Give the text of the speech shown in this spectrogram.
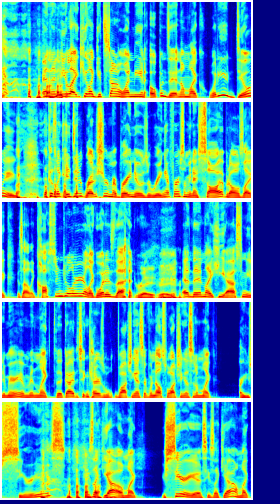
and then he like he like gets down on one knee and opens it, and I'm like, what are you doing? Because like it didn't register in my brain it was a ring at first. I mean, I saw it, but I was like, is that like costume jewelry or like what is that? Right, right. And then like he asked me to marry him, and like the guy, the chicken cutter, is watching us, everyone else watching us, and I'm like, are you serious? He's like, yeah. I'm like, you're serious? He's like, yeah. I'm like,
